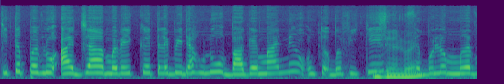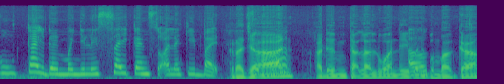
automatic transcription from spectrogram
kita perlu ajar mereka terlebih dahulu bagaimana untuk berfikir sebelum merungkai dan menyelesaikan soalan kebat. Kerajaan Sebab, ada minta laluan daripada uh, pembangkang.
